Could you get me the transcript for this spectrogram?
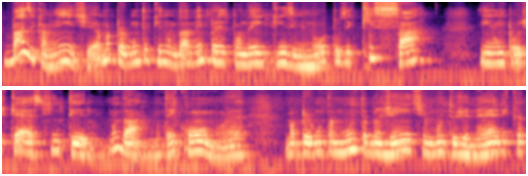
Basicamente, é uma pergunta que não dá nem para responder em 15 minutos e quiçá em um podcast inteiro. Não dá, não tem como. É uma pergunta muito abrangente, muito genérica,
